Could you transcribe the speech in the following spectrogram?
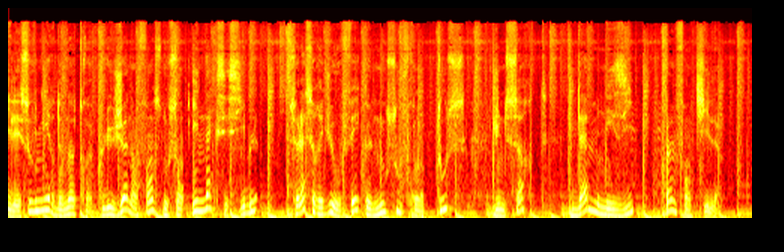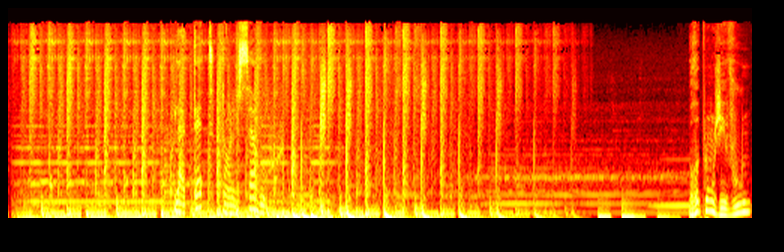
Si les souvenirs de notre plus jeune enfance nous sont inaccessibles, cela serait dû au fait que nous souffrons tous d'une sorte d'amnésie infantile. La tête dans le cerveau. Replongez-vous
